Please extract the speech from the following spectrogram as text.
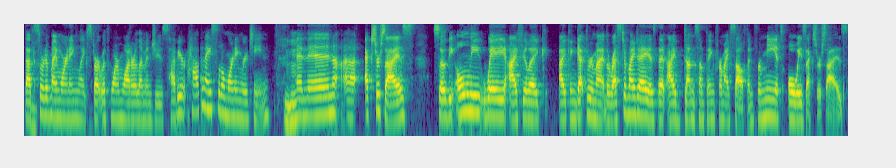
that's Yeah. sort of my morning. Like start with warm water, lemon juice. Have your have a nice little morning routine, Mhm. and then uh, exercise. So the only way I feel like I can get through my the rest of my day is that I've done something for myself, and for me, it's always exercise.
